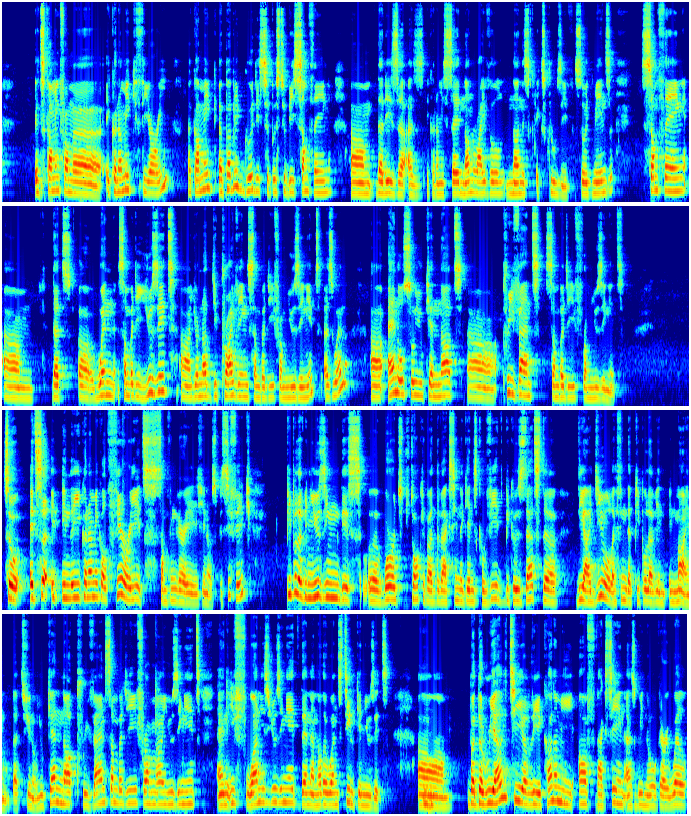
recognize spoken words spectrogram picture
it's coming from a economic theory. A, comic, a public good is supposed to be something um, that is, uh, as economists say, non-rival, non-exclusive. So it means something um, that uh, when somebody use it, uh, you're not depriving somebody from using it as well. Uh, and also you cannot uh, prevent somebody from using it. So it's uh, in the economical theory, it's something very you know specific. People have been using this uh, word to talk about the vaccine against COVID because that's the the ideal I think that people have in, in mind that you know you cannot prevent somebody from uh, using it, and if one is using it, then another one still can use it. Um, but the reality of the economy of vaccine, as we know very well,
